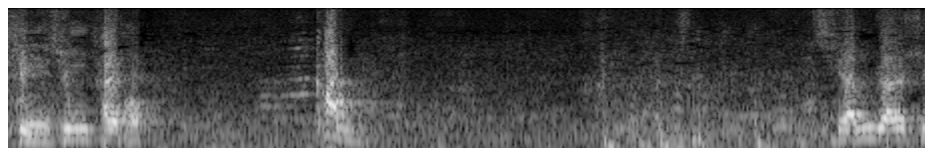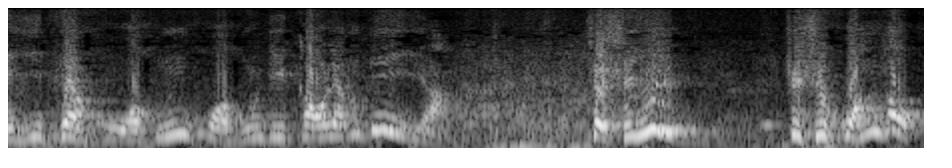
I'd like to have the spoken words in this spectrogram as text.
挺胸抬头，看着。前边是一片火红火红的高粱地呀、这是玉米，这是黄豆，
